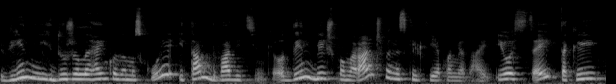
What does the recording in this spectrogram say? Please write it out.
він їх дуже легенько замаскує, і там два відтінки. Один більш помаранчевий, наскільки я пам'ятаю, і ось цей такий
